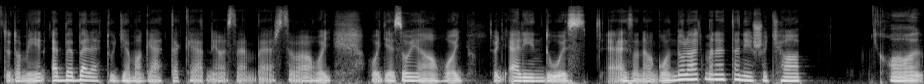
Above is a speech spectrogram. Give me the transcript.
tudom én, ebbe bele tudja magát tekerni az ember. Szóval, hogy, hogy ez olyan, hogy, hogy elindulsz ezen a gondolatmeneten, és hogyha ha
